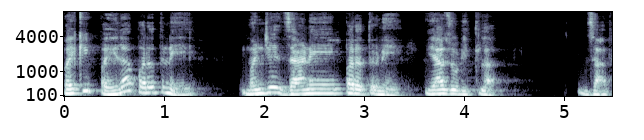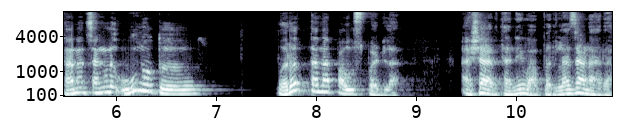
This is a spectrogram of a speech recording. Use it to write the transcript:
पैकी पहिला परतणे म्हणजे जाणे परतणे या जोडीतला. जाताना चांगलं ऊन होतं परतताना पाऊस पडला अशा अर्थाने वापरला जाणारा.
